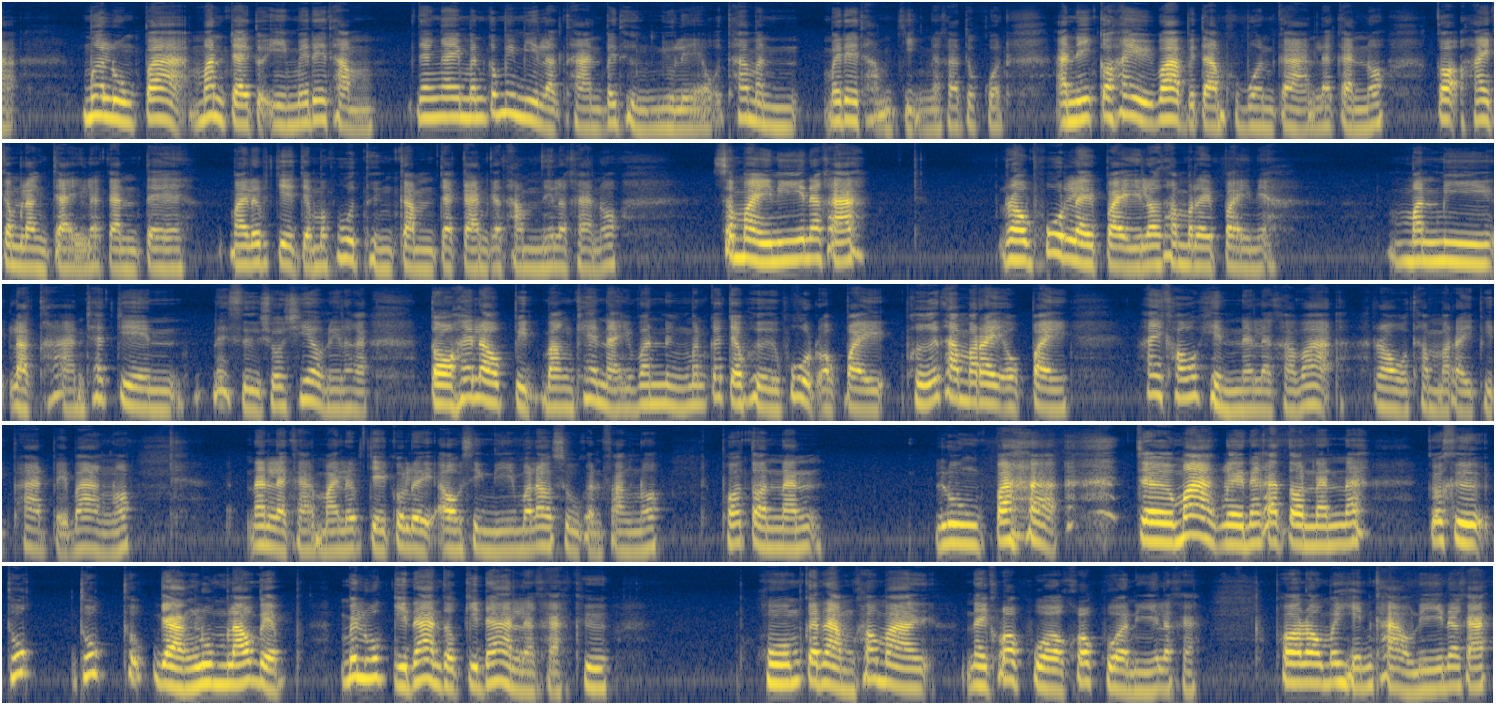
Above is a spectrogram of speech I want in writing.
เมื่อลุงป้ามั่นใจตัวเองไม่ได้ทำยังไงมันก็ไม่มีหลักฐานไปถึงอยู่แล้ว ถ้ามันไม่ได้ทำจริงนะคะ ทุกคน อันนี้ก็ให้ว่าไปตามขบวนการแล้วกันเนาะ ก็ให้กำลังใจแล้วกัน แต่มาเลฟเจจะมาพูดถึงกรรมจากการกระทำนี่แหละค่ะเนาะสมัยนี้นะคะ เราพูดอะไรไปเราทำอะไรไปเนี่ย มันมีหลักฐานชัดเจนในสื่อโซเชียลนี่แหละค่ะต่อให้เราปิดบังแค่ไหนวันหนึ่งมันก็จะเผลอพูดออกไป เผลอทำอะไรออกไป ให้เขาเห็นนั่นแหละค่ะว่าเราทำอะไรผิดพลาดไปบ้างเนาะนั่นแหละค่ะ My Love J ก็เลยเอาสิ่งนี้มาเล่าสู่กันฟังเนาะเพราะตอนนั้น ลุงป้าเจอมากเลยนะคะ ตอนนั้นนะก็คือทุกทุกทุกอย่างลุมเล้าแบบ ไม่รู้กี่ด้านต่อกี่ด้านแหละค่ะ คือโหมกระหน่ำเข้ามาในครอบครัวครอบครัวนี้แหละค่ะพอเราไม่เห็นข่าวนี้นะคะ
